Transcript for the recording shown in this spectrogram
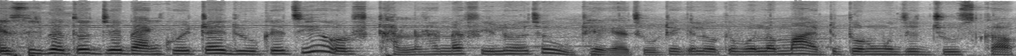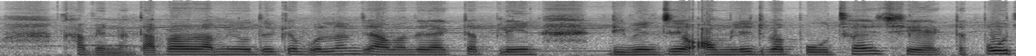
এসির ভেতর যে ব্যাঙ্কুয়েটটায় ঢুকেছি, ওর ঠান্ডা ঠান্ডা ফিল হয়েছে, উঠে গেছে। উঠে গেলে ওকে বললাম, মা, একটু তরমুজের জুস খাও, খাবে না। তারপর আমি ওদেরকে বললাম যে, আমাদের একটা প্লেন ডিমের যে অমলেট বা পোচ হয়, সে একটা পোচ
